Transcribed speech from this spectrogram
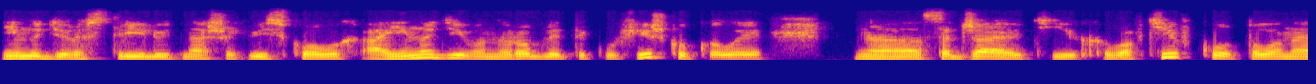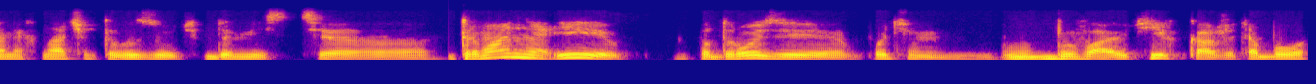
іноді розстрілюють наших військових, а іноді вони роблять таку фішку, коли е, саджають їх в автівку, полонених, начебто, везуть до місць е, тримання і. По дорозі потім вбивають їх, кажуть, або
